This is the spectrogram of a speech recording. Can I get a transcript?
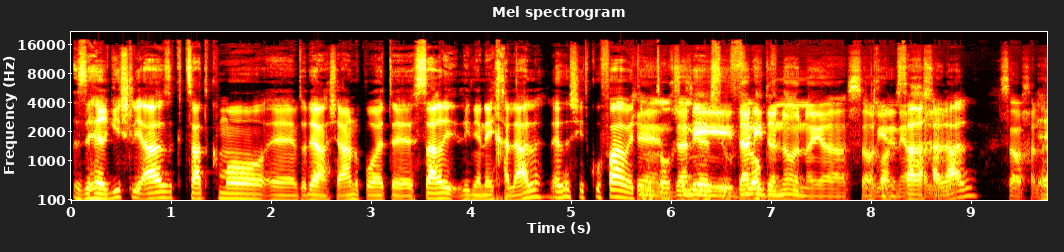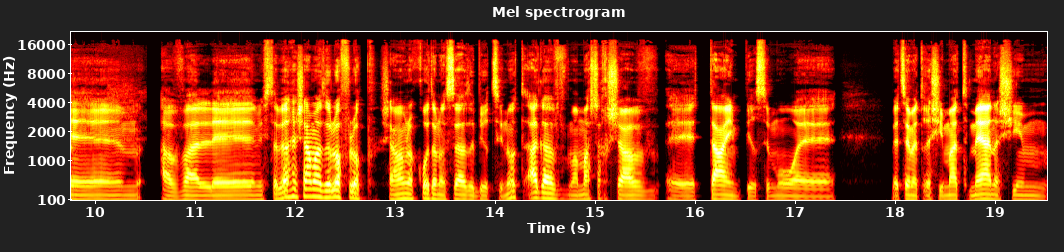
זה הרגיש לי אז קצת כמו, uh, אתה יודע, שהיה לנו פה את uh, שר לענייני חלל לאיזושהי תקופה, והייתי כן, בטוח שזה דני- איזשהו דני פלופ, דנון היה שר נכון, לענייני שר החלל, שר החלל. um, אבל uh, מסתבר ששם זה לא פלופ, שם הם לקחו את הנושא הזה ברצינות. אגב, ממש עכשיו טיים פרסמו uh, בעצם את רשימת 100 אנשים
